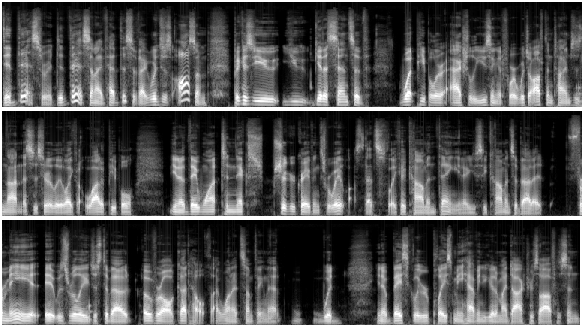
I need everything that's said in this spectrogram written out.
did this or it did this, and I've had this effect, which is awesome because you you get a sense of what people are actually using it for, which oftentimes is not necessarily like a lot of people. You know, they want to nix sugar cravings for weight loss. That's like a common thing. You know, you see comments about it. for me, it, was really just about overall gut health. I wanted something that would, you know, basically replace me having to go to my doctor's office and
